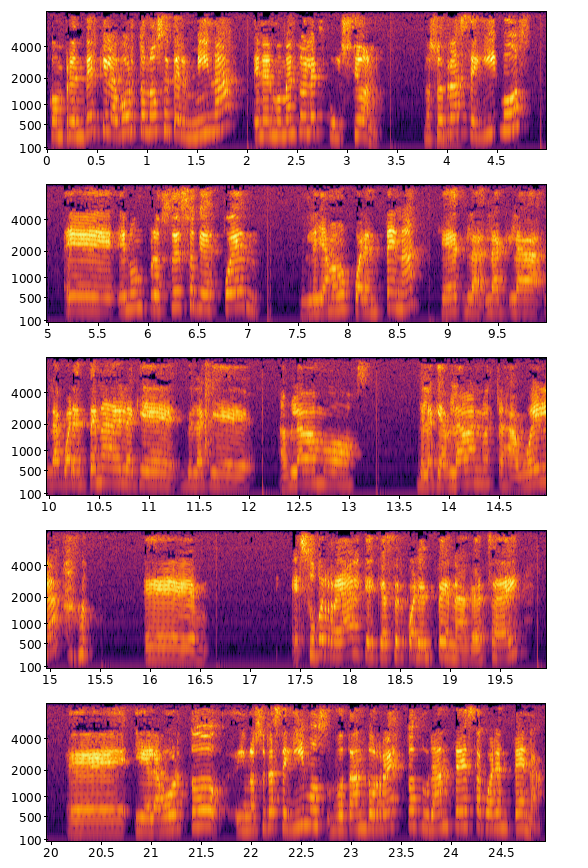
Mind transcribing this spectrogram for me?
comprender que el aborto no se termina en el momento de la expulsión. Nosotras seguimos eh, en un proceso que después le llamamos cuarentena, que es la, la, la, cuarentena de la que de la que hablábamos, de la que hablaban nuestras abuelas. eh, es súper real que hay que hacer cuarentena, ¿cachai? Eh, y el aborto, y nosotras seguimos votando restos durante esa cuarentena.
